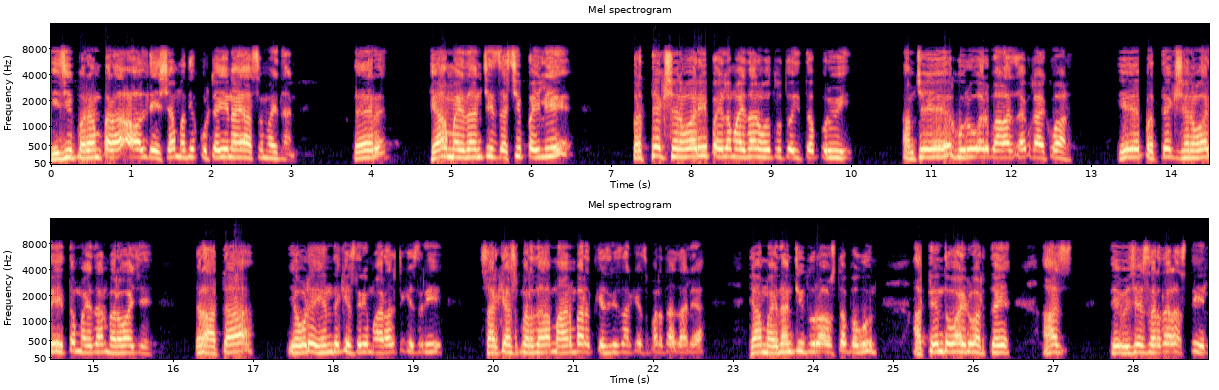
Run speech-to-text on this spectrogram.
ही जी परंपरा ऑल देशामध्ये कुठेही नाही असं मैदान तर ह्या मैदानची जशी पहिली प्रत्येक शनिवारी पहिलं मैदान होत होतं इथं पूर्वी. आमचे गुरुवर बाळासाहेब गायकवाड हे प्रत्येक शनिवारी इथं मैदान भरवायचे. तर आता एवढे हिंद केसरी महाराष्ट्र केसरी सारख्या स्पर्धा महान केसरी सारख्या स्पर्धा झाल्या. ह्या मैदानची दुरावस्था बघून अत्यंत वाईट वाटतंय. आज ते विजय सरदार असतील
